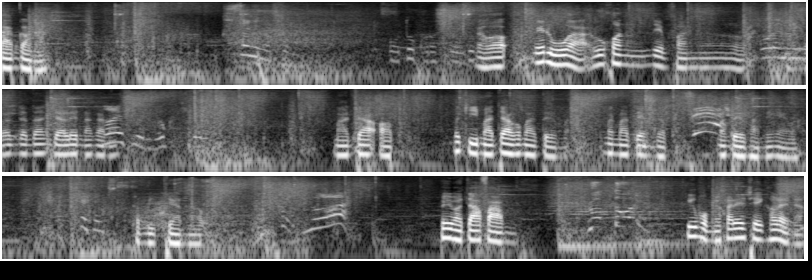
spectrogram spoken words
ตามก่อนนะแล้วก็ไม่รู้อะทุกคนเจ็บฟันเออก็จะตั้งใจเล่นแล้วกัน มาจ้าออฟเมื่อกี้มาเจ้าก็มาเติมอะมันมาเติมกับมันเติมทันได้ไงวะ กับบีเจนนะครับเฮ้ยมาจ้าฟาร์มคือผมไม่ค่อยได้เช็คเท่าไหร่นะ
